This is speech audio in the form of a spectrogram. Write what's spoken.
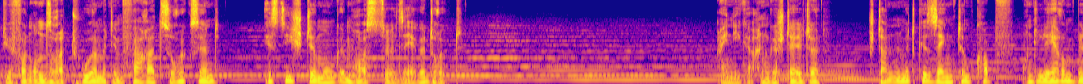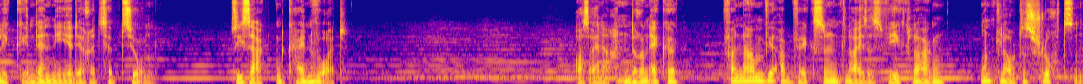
Seit wir von unserer Tour mit dem Fahrrad zurück sind, ist die Stimmung im Hostel sehr gedrückt. Einige Angestellte standen mit gesenktem Kopf und leerem Blick in der Nähe der Rezeption. Sie sagten kein Wort. Aus einer anderen Ecke vernahmen wir abwechselnd leises Wehklagen und lautes Schluchzen.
